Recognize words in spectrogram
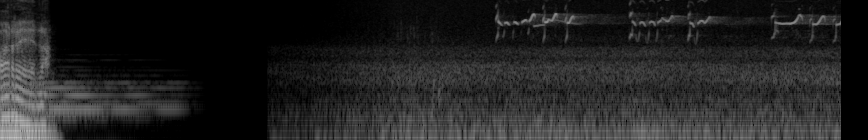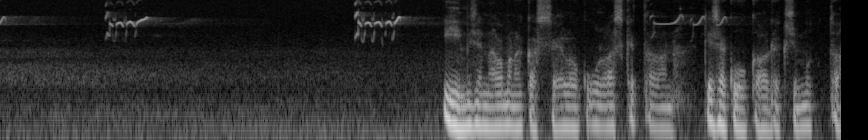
Areena. Ihmisen almanakassa elokuu lasketaan kesäkuukaudeksi, mutta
